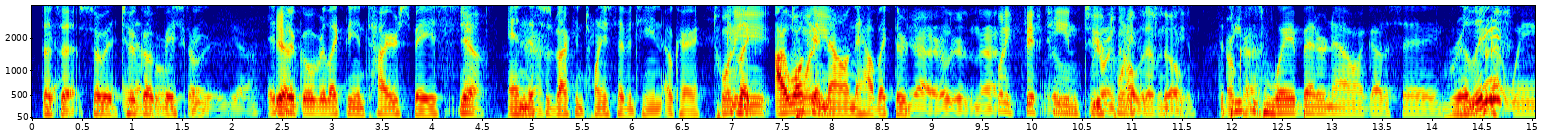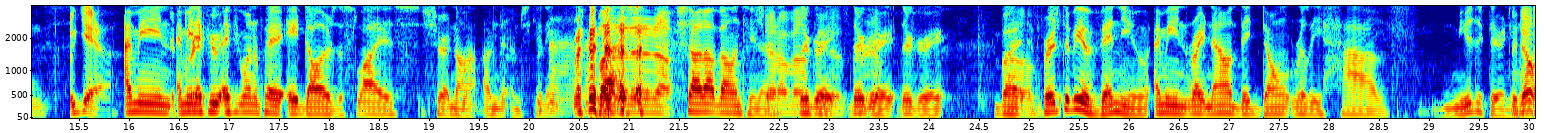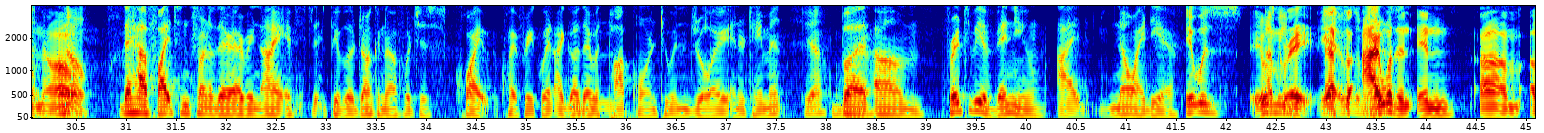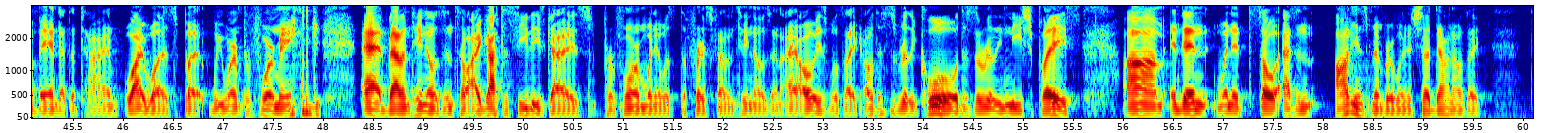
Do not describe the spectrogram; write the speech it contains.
that's Yeah. it So And it took that's up we basically. started, yeah. It Yeah. took over like the entire space. yeah And this was back in 2017. Okay. 'Cause, 20 like I walk 20 in now and they have like their Yeah, earlier than that. 2015 We to were in college still. 2017 The Okay. pizza's way better now, I gotta say. Really? Got wings. Yeah I mean, It's I mean, if you if you want to pay eight dollars a slice, sure. No, I'm I'm just kidding. But no, no, no. shout out Valentino's. Shout out They're Valentino's, great. They're real. great. They're great. But Um, for it to be a venue, I mean, right now they don't really have music there anymore. they don't No. no They have fights in front of there every night if th- people are drunk enough, which is quite quite frequent. I go there with Mm. popcorn to enjoy entertainment. yeah But um, for it to be a venue, I no idea. it was It was I mean, great. yeah, it was I wasn't in um, a band at the time. Well, I was, but we weren't performing at Valentino's, and so I got to see these guys perform when it was the first Valentino's, and I always was like, "Oh, this is really cool. This is a really niche place." Um, and then when it so as an audience member, when it shut down, I was like.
